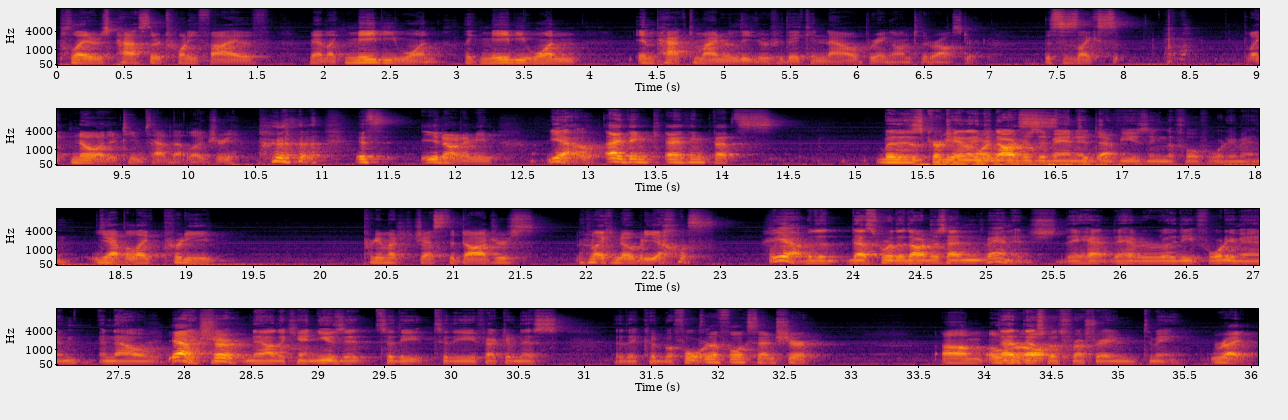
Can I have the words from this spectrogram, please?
players past their 25 man. Like maybe one, like maybe one impact minor leaguer who they can now bring onto the roster. This is like like no other teams have that luxury. it's you know what I mean. Yeah, I think I think that's but it is curtailing the Dodgers' advantage of using the full forty man. yeah, but like pretty pretty much just the Dodgers, like nobody else. Well, yeah, but the, that's where the Dodgers had an advantage. They had they have a really deep forty man, and now Yeah, sure. Now they can't use it to the to the effectiveness that they could before. To the full extent, sure. Um, overall, that, that's what's frustrating to me. Right.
